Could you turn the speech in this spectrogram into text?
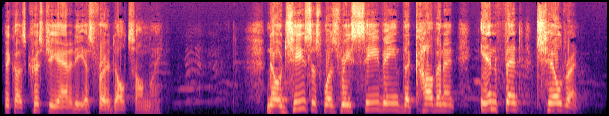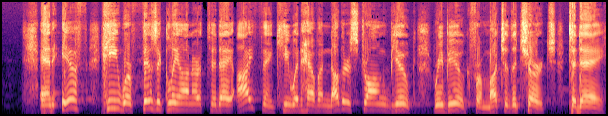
because Christianity is for adults only. No, Jesus was receiving the covenant infant children. And if he were physically on earth today, I think he would have another strong rebuke, for much of the church today.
